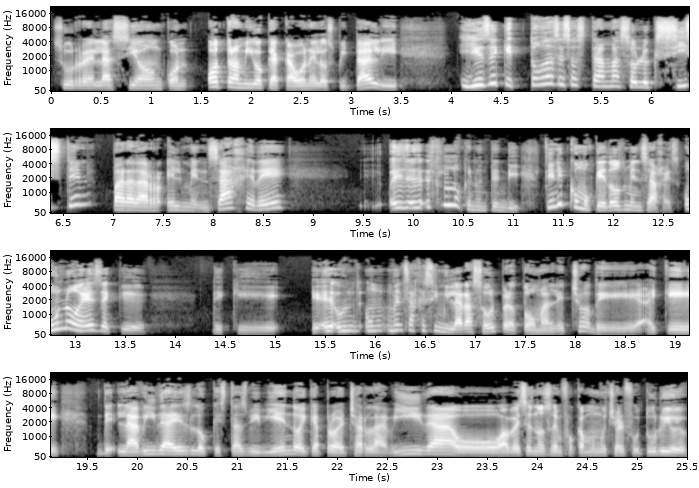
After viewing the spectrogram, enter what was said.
su relación con otro amigo que acabó en el hospital y, y es de que todas esas tramas solo existen para dar el mensaje de... Eso es lo que no entendí. Tiene como que dos mensajes. Uno es de que... De que eh, un, mensaje similar a Soul, pero todo mal hecho, de hay que, la vida es lo que estás viviendo, hay que aprovechar la vida, o a veces nos enfocamos mucho en el futuro y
